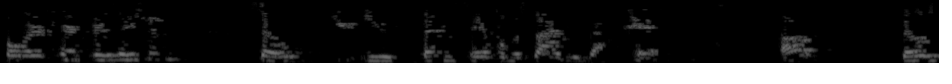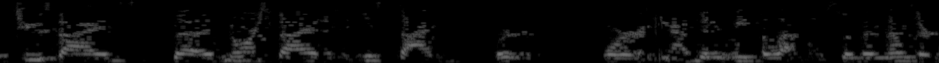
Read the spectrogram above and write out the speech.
polar characterization. So you, you then sample the sides of that pit. Up those two sides, the north side and the east side, were, were you know, didn't meet the level. So then those are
